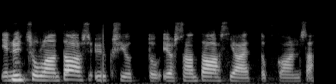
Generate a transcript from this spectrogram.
Ja mm. nyt sulla on taas yksi juttu, jossa on taas jaettu kansa.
